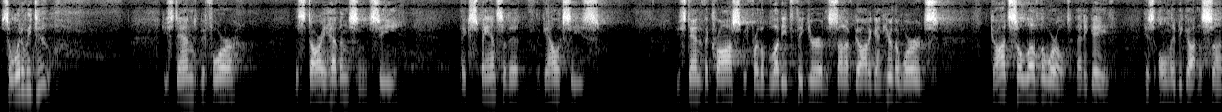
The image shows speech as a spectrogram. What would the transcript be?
So, what do we do? You stand before the starry heavens and see the expanse of it, the galaxies. You stand at the cross before the bloodied figure of the Son of God again. Hear the words God so loved the world that he gave his only begotten Son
